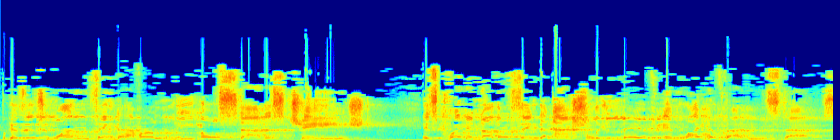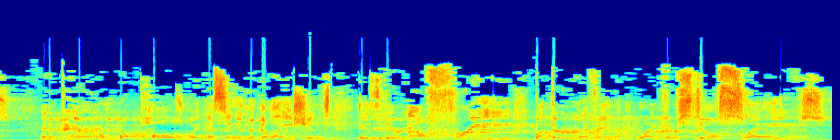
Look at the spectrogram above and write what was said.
Because it's one thing to have our legal status changed, it's quite another thing to actually live in light of that new status. And apparently, what Paul's witnessing in the Galatians is they're now free, but they're living like they're still slaves.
